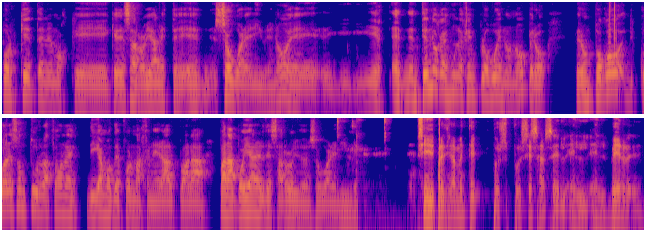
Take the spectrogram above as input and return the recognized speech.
¿por qué tenemos que, desarrollar este eh, software libre? ¿no? y, entiendo que es un ejemplo bueno, ¿no? Pero, pero un poco, ¿cuáles son tus razones, digamos, de forma general para, para apoyar el desarrollo del software libre? Sí, precisamente, pues, pues esas, el, ver,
